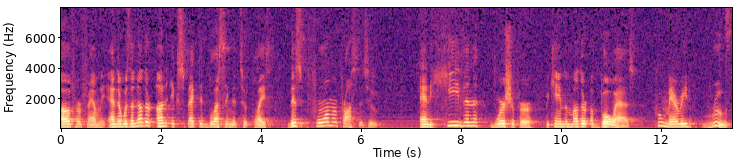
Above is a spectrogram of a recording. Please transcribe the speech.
of her family. And there was another unexpected blessing that took place. This former prostitute and heathen worshiper became the mother of Boaz, who married Ruth,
